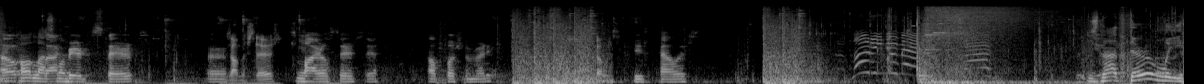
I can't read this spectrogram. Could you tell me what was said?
Oh, Oh, last one. Blackbeard stairs. Uh, He's on the stairs. Yeah. spiral stairs, yeah. I'll push him ready. Coming. These towers. He's not there, Lee.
